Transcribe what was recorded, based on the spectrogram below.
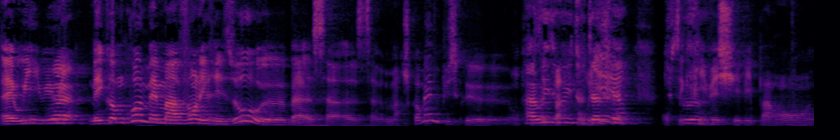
Eh oui, oui, ouais. oui. Mais comme quoi, même avant les réseaux, euh, bah ça, ça marche quand même puisque on faisait ah oui, oui, tout à fait. Hein. On s'écrivait chez les parents.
